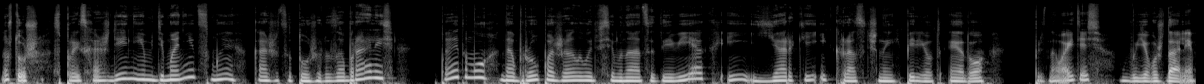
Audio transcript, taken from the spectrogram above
Ну что ж, с происхождением демониц мы, кажется, тоже разобрались, поэтому добро пожаловать в 17 век и яркий и красочный период Эдо. Признавайтесь, вы его ждали.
